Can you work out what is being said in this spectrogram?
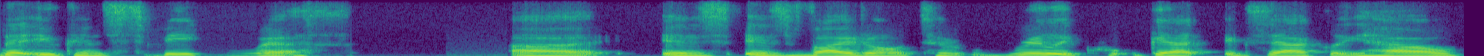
that you can speak with, uh, is is vital to really get exactly how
